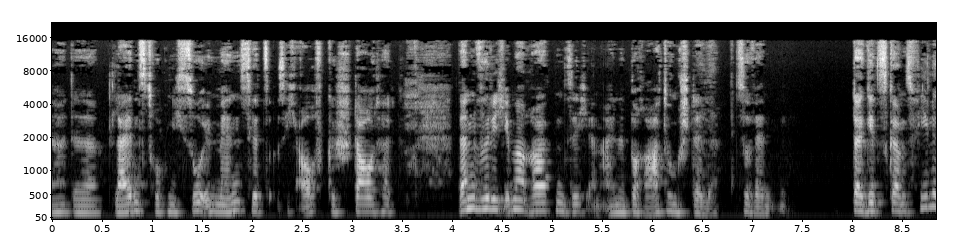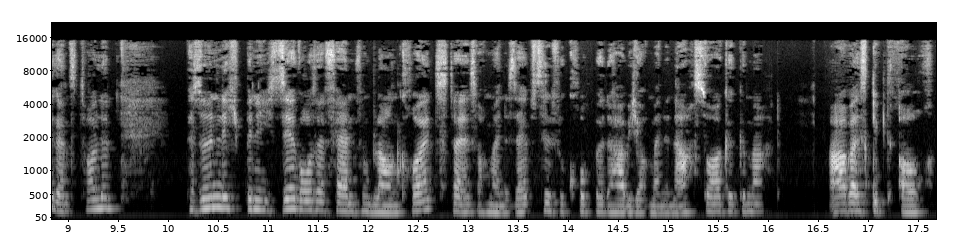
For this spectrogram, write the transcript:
ja, der Leidensdruck nicht so immens jetzt sich aufgestaut hat, dann würde ich immer raten, sich an eine Beratungsstelle zu wenden. Da gibt's ganz viele, ganz tolle. Persönlich bin ich sehr großer Fan vom Blauen Kreuz. Da ist auch meine Selbsthilfegruppe, da habe ich auch meine Nachsorge gemacht. Aber es gibt auch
